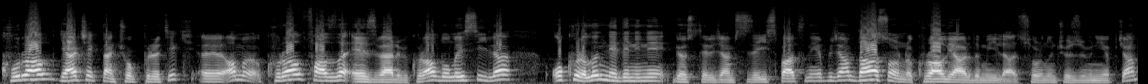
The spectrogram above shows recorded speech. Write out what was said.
kural gerçekten çok pratik e, ama kural fazla ezber bir kural. Dolayısıyla o kuralın nedenini göstereceğim size, ispatını yapacağım. Daha sonra kural yardımıyla sorunun çözümünü yapacağım.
